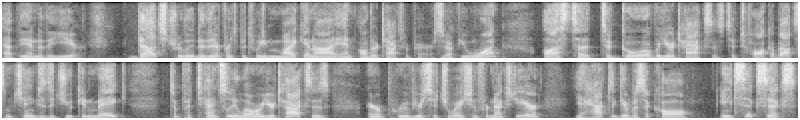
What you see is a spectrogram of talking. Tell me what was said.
at the end of the year? That's truly the difference between Mike and I and other tax preparers. So if you want us to, to go over your taxes, to talk about some changes that you can make to potentially lower your taxes and improve your situation for next year, you have to give us a call 866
